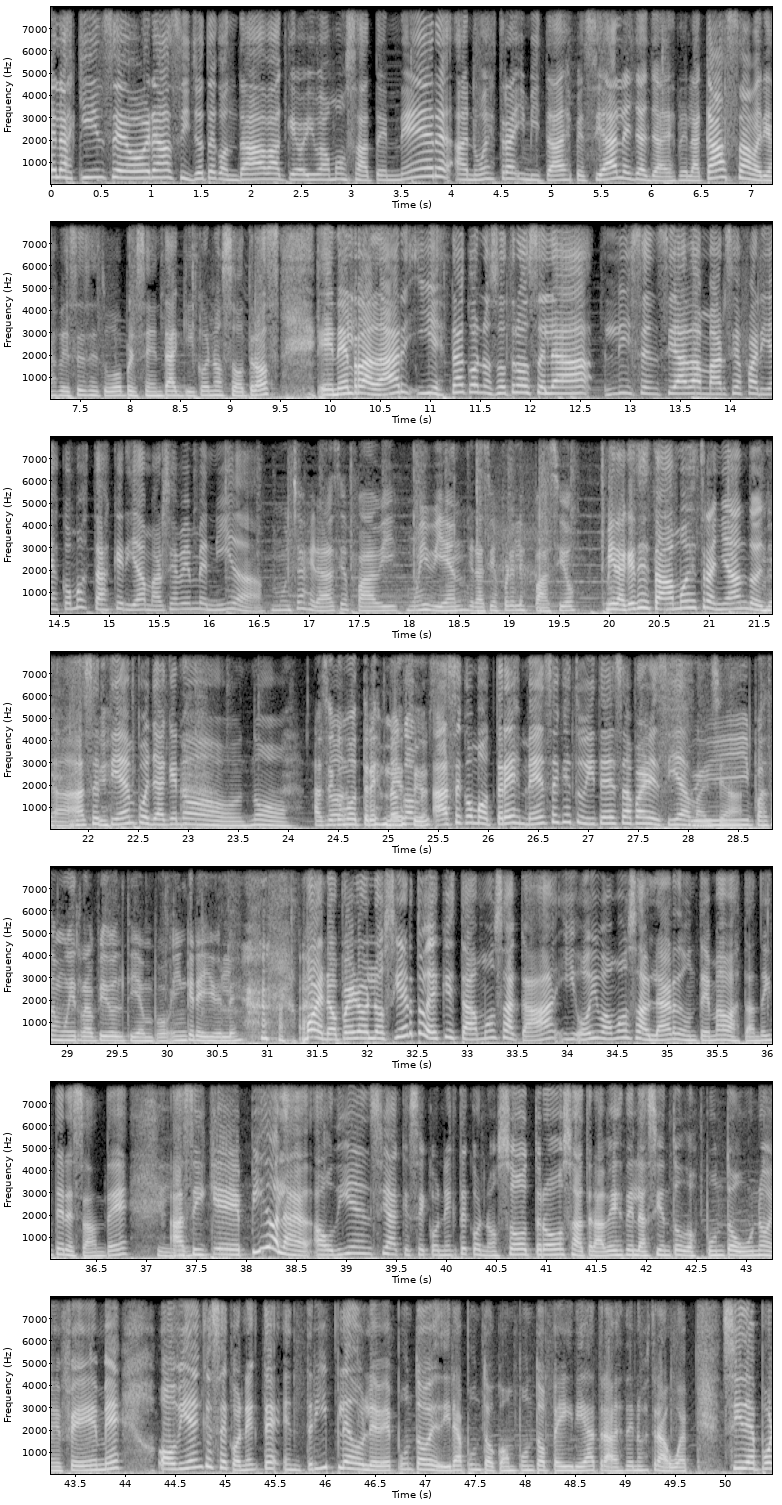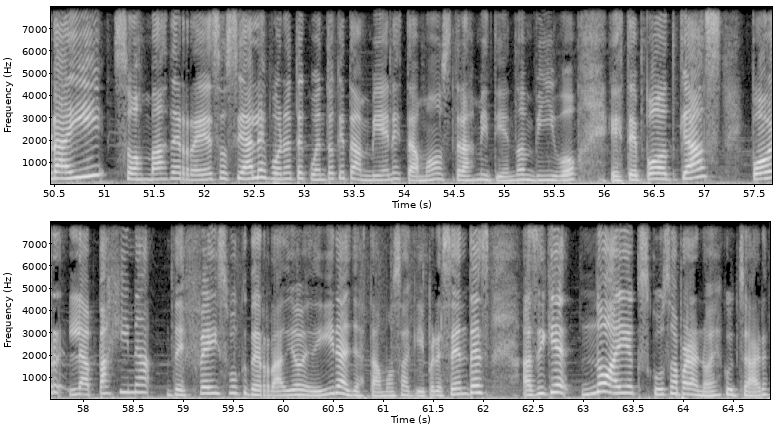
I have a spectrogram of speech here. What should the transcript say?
De las 15 horas y yo te contaba que hoy vamos a tener a nuestra invitada especial. Ella ya es de la casa, varias veces estuvo presente aquí con nosotros en el radar y está con nosotros la licenciada Marcia Farías. ¿Cómo estás, querida Marcia? Bienvenida. Muchas gracias, Fabi. Muy bien, gracias por el espacio. Mira que te estábamos extrañando ya. Hace tiempo ya que no, no Hace como tres meses. hace como tres meses que estuviste desaparecida, Marcia. Sí, pasa muy rápido el tiempo, increíble. bueno, pero lo cierto es que estamos acá y hoy vamos a hablar de un tema bastante interesante. Así que pido a la audiencia que se conecte con nosotros a través de la 102.1 FM o bien que se conecte en www.bedira.com.py a través de nuestra web. Si de por ahí sos más de redes sociales, bueno, te cuento que también estamos transmitiendo en vivo este podcast por la página de Facebook de Radio Bedira. Ya estamos aquí presentes, así que no hay excusa para no escuchar.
